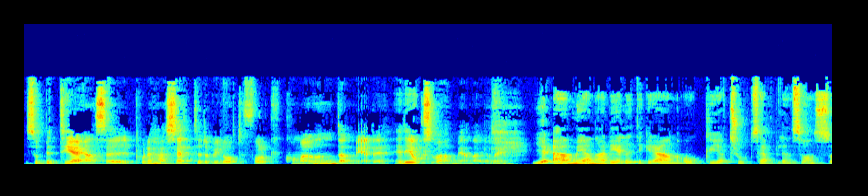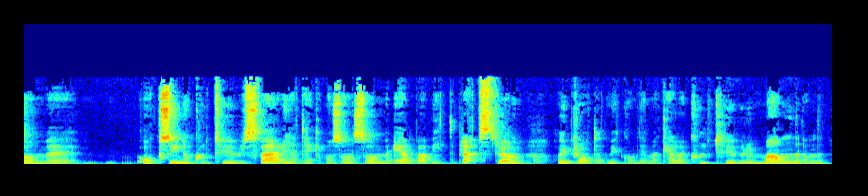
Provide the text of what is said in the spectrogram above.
så beter han sig på det här mm. sättet och vi låter folk komma undan med det. Är det också vad han menar? Eller? Ja, han menar det lite grann och jag tror till exempel en sån som eh, också inom kultursfären, jag tänker på en sån som Ebba Witt-Brattström har ju pratat mycket om det man kallar kulturmannen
